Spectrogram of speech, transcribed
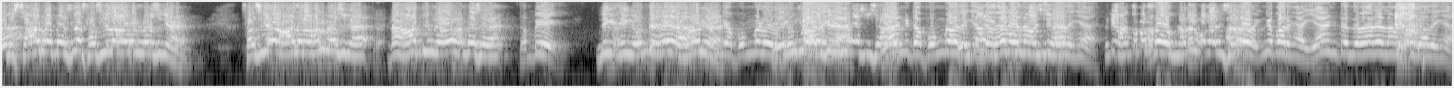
ஒரு சார்பா பேசுங்க சசிகலா ஆய்வாளர் பேசுங்க சசிகலா ஆதரவாளர் பேசுங்க நான் அதிமுக நான் பேசுறேன் தம்பி நீங்க நீங்க வந்து. நீங்க பொங்கல் ஒரு எங்க பொங்காதீங்க. என்கிட்ட பொங்காதீங்க இந்த வேலையெல்லாம் வரைக்கும் வச்சுக்காதீங்க. இங்க பாருங்க என்கிட்ட இந்த வேலையெல்லாம் வச்சுக்காதீங்க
